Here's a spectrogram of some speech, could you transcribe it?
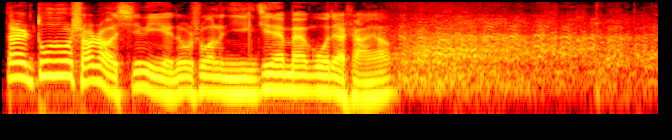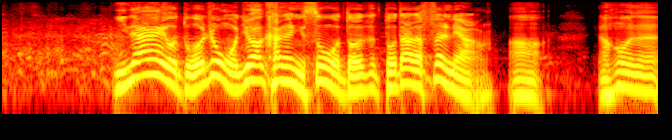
但是多多少少心里也都说了，你今天买给我点啥呀？你的爱有多重，我就要看看你送我多多大的分量啊！然后呢，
